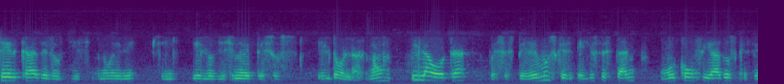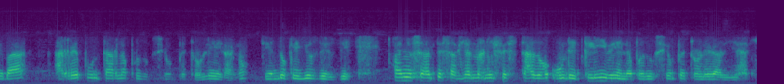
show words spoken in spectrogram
cerca de los 19, sí, de los 19 pesos el dólar, ¿no? Y la otra, pues esperemos que ellos están muy confiados que se va a repuntar la producción petrolera, ¿no? Siendo que ellos desde años antes habían manifestado un declive en la producción petrolera diaria.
